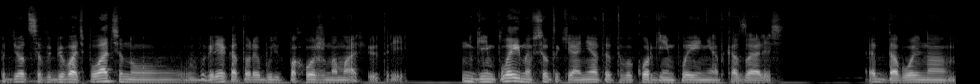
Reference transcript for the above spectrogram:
придется выбивать платину в игре, которая будет похожа на Мафию 3. Ну, геймплейно все-таки они от этого core геймплея не отказались. Это довольно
